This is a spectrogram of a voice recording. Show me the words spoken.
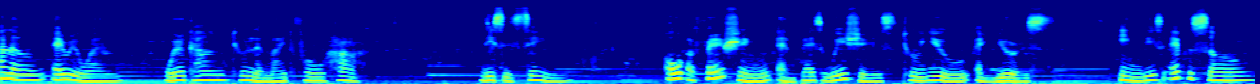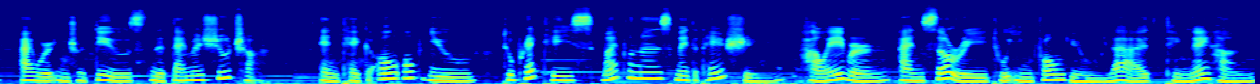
Hello, everyone. Welcome to the Mindful Heart. This is Xin. All affection and best wishes to you and yours. In this episode, I will introduce the Diamond Sutra and take all of you to practice mindfulness meditation. However, I'm sorry to inform you that Thich Nhat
